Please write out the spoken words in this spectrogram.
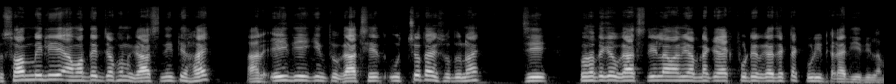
তো সব মিলিয়ে আমাদের যখন গাছ নিতে হয়, আর এই দিয়ে কিন্তু গাছের উচ্চতায় শুধু নয়, যে কোথা থেকেও গাছ নিলাম, আমি আপনাকে এক ফুটের গাছ একটা কুড়ি টাকা দিয়ে দিলাম।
